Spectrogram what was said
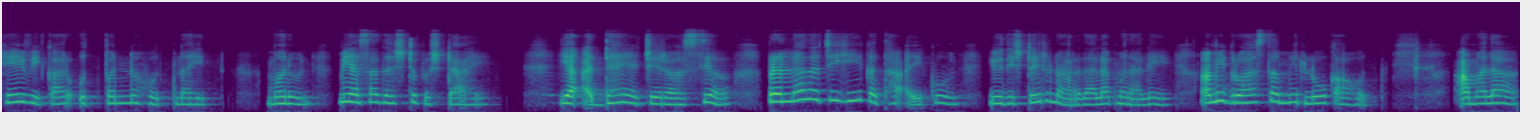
हे विकार उत्पन्न होत नाहीत. म्हणून मी असा धष्टपुष्ट आहे. या अध्यायाचे रहस्य प्रल्हादाची ही कथा ऐकून युधिष्ठिर नारदाला म्हणाले आम्ही गृहस्थमीर लोक आहोत. आम्हाला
